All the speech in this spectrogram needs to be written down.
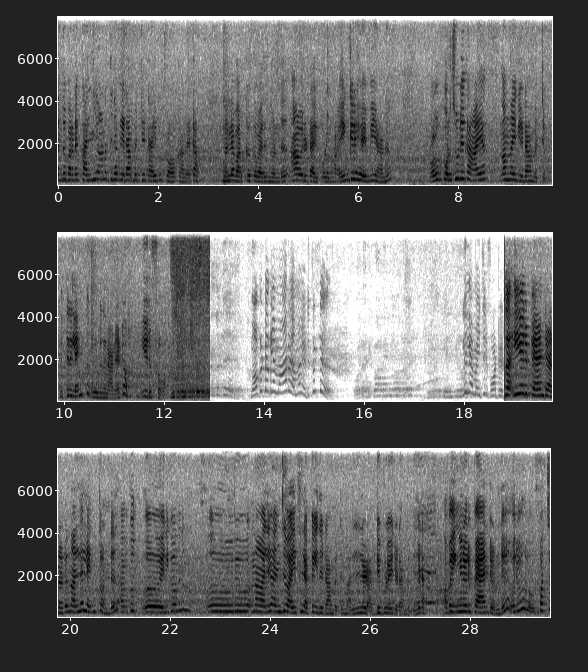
എന്താ പറയുക കല്യാണത്തിനൊക്കെ ഇടാൻ പറ്റിയ ടൈപ്പ് ഫ്രോക്കാണ് കേട്ടോ. നല്ല വർക്കൊക്കെ വരുന്നുണ്ട്. ആ ഒരു ടൈപ്പുള്ള ഭയങ്കര ഹെവിയാണ്. അവൾക്ക് കുറച്ചുകൂടിയൊക്കെ ആയാൽ നന്നായിട്ട് ഇടാൻ പറ്റും. ഇത്തിരി ലെങ്ത് കൂടുതലാണ് കേട്ടോ ഈ ഒരു ഫ്രോക്ക്. ഈ ഒരു പാന്റാണ് കേട്ടോ നല്ല ലെങ്ത് ഉണ്ട്. അവൾക്ക് എനിക്ക് തോന്നുന്നു ഒരു നാല് അഞ്ച് വയസ്സിലൊക്കെ ഇത് ഇടാൻ പറ്റും. നല്ല അടിപൊളിയായിട്ട് ഇടാൻ പറ്റും കേട്ടോ. അപ്പോൾ ഇങ്ങനെ ഒരു പാന്റ് ഉണ്ട്. ഒരു പച്ച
